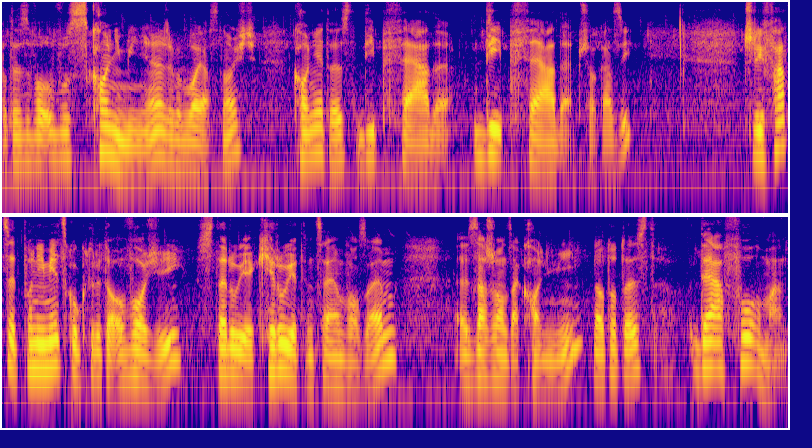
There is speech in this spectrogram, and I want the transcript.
bo to jest wóz z końmi, nie? Żeby była jasność. Konie to jest die Pferde. Die Pferde przy okazji. Czyli facet po niemiecku, który to owozi, steruje, kieruje tym całym wozem, e, zarządza końmi, no to to jest der Fuhrmann.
